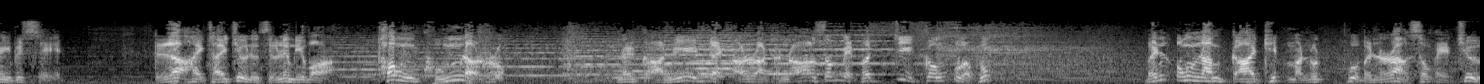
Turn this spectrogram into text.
ณีพิเศษ และให้ใช้ชื่อหนังสือเล่มนี้ว่าท่องขุมนรก ในการนี้ได้อาราธนาสมเด็จพระจี้กงอัวพุก เป็นองค์นำกายทิพย์มนุษย์ผู้เป็นร่างทรงเอกชื่อ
